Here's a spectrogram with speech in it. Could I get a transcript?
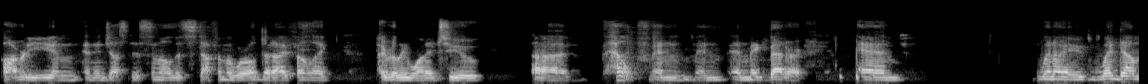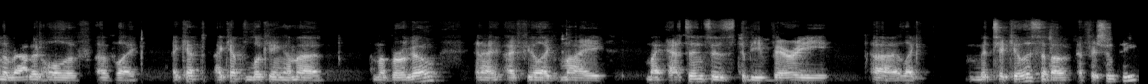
poverty and, and injustice and all this stuff in the world that I felt like I really wanted to uh, help and, and, and make better. And when I went down the rabbit hole of, of like I kept I kept looking. I'm a I'm a Virgo, and I, I feel like my my essence is to be very uh, like meticulous about efficiency.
